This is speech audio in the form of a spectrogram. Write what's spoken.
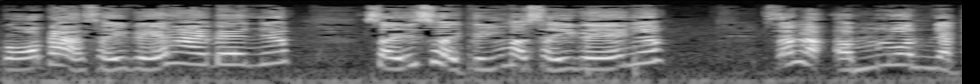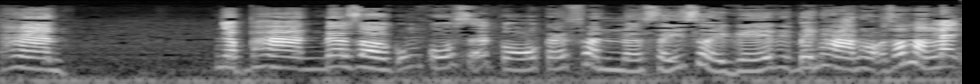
Có cả sấy ghế hai bên nhé sấy sưởi kính và sấy ghế nhé rất là ấm luôn, nhập hàn. Nhập hàn, bây giờ cũng có, sẽ có cái phần sấy sưởi ghế vì bên hàn họ rất là lạnh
